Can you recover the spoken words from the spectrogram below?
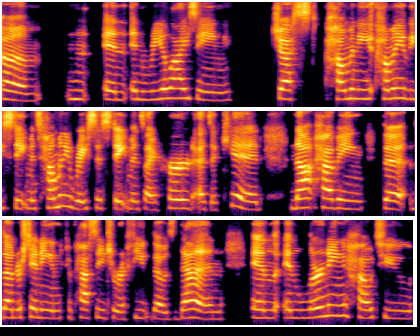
um, and and realizing just how many how many of these statements how many racist statements i heard as a kid not having the the understanding and capacity to refute those then and and learning how to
